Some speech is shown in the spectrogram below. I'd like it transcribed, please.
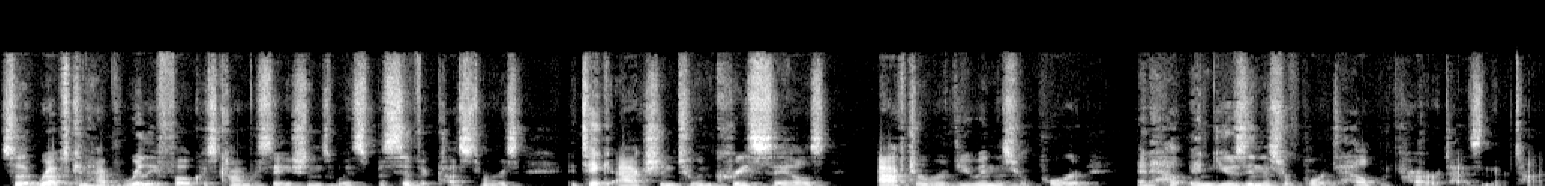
so that reps can have really focused conversations with specific customers and take action to increase sales after reviewing this report and, help, and using this report to help with prioritizing their time.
